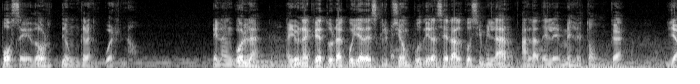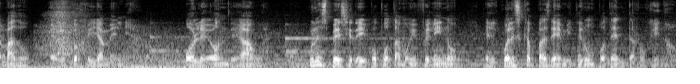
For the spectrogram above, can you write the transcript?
poseedor de un gran cuerno. En Angola hay una criatura cuya descripción pudiera ser algo similar a la del Emeletonka, llamado el Yamenia, o león de agua, una especie de hipopótamo y felino el cual es capaz de emitir un potente rugido.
